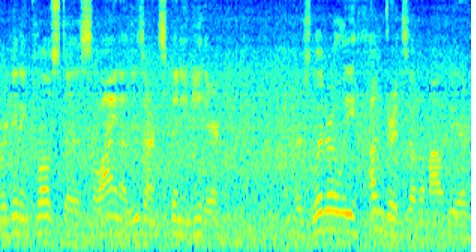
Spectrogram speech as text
we're getting close to Salina. These aren't spinning either. There's literally hundreds of them out here.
